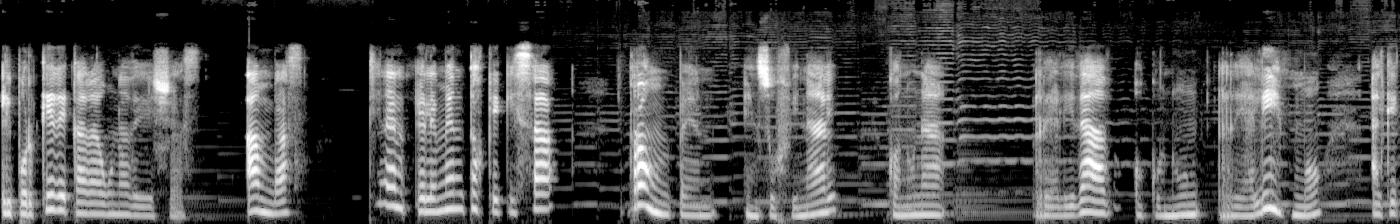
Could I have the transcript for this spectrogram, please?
el porqué de cada una de ellas. Ambas tienen elementos que quizá rompen en su final con una realidad o con un realismo al que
